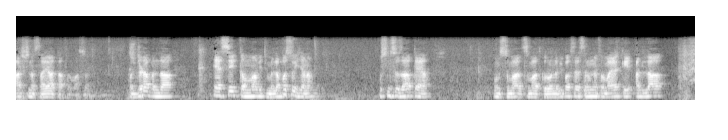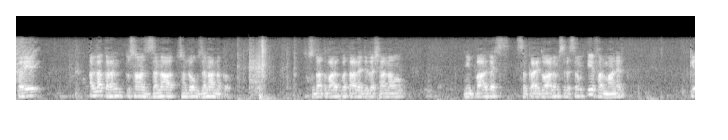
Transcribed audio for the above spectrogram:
अर्श नसाया अता फरमा सक और जड़ा बंदा ऐसे कम्मा विच मुलवस हो जाना उसने सजा कहा उन समात समात करो नबी पाक वसल्लम ने फरमाया कि अल्लाह करे अल्लाह करन तुसा जना तुसा लोग जना ना करो खुदा तबारक व ताला जल्ला नी बारगाह सरकार दो आलम वसल्लम ये फरमान कि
